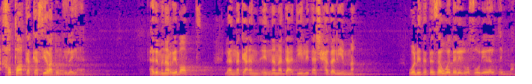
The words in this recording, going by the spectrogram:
خطاك كثيرة إليها. هذا من الرباط. لأنك إنما تأتي لتشحذ الهمة ولتتزود للوصول إلى القمة.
